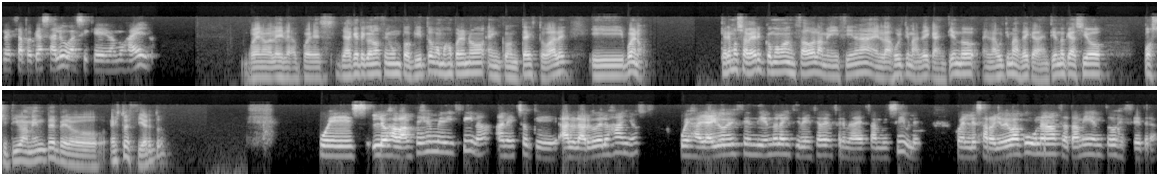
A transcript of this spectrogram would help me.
nuestra propia salud. Así que vamos a ello. Bueno, Leila, pues ya que te conocen un poquito, vamos a ponernos en contexto, ¿vale? Y bueno, queremos saber cómo ha avanzado la medicina en las últimas décadas. Entiendo, en las últimas décadas, entiendo que ha sido positivamente, pero ¿esto es cierto? Pues los avances en medicina han hecho que a lo largo de los años pues haya ido descendiendo la incidencia de enfermedades transmisibles, con el desarrollo de vacunas, tratamientos, etcétera.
